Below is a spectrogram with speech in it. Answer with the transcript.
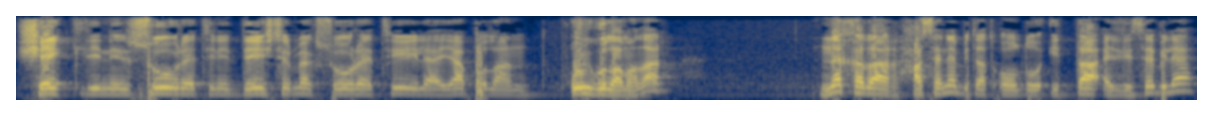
şeklini, suretini değiştirmek suretiyle yapılan uygulamalar ne kadar hasene bidat olduğu iddia edilse bile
